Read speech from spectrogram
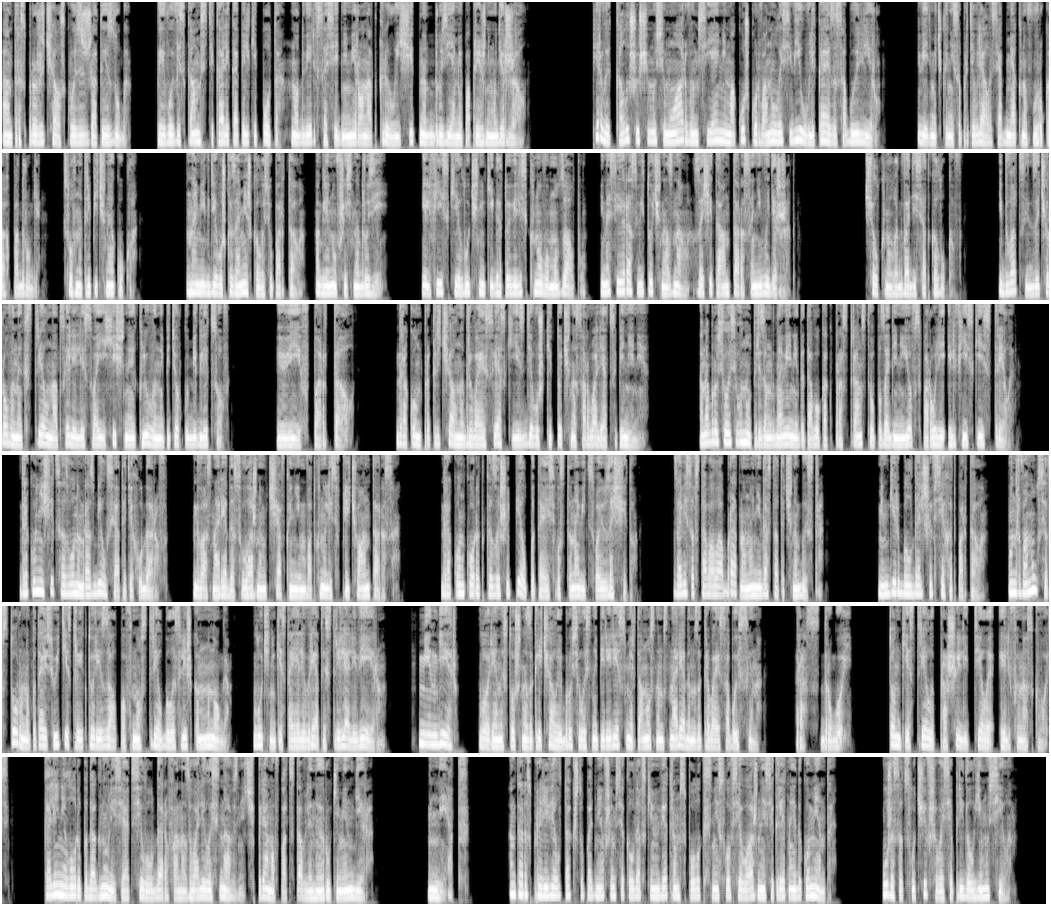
Антрас прорычал сквозь сжатые зубы. По его вискам стекали капельки пота, но дверь в соседний мир он открыл и щит над друзьями по-прежнему держал. Первый к колышущемуся муаровым сиянием окошку рванулась Ви, увлекая за собой Лиру. Ведьмочка не сопротивлялась, обмякнув в руках подруги, словно тряпичная кукла. На миг девушка замешкалась у портала, оглянувшись на друзей. Эльфийские лучники готовились к новому залпу, и на сей раз Ви точно знала, защита Антараса не выдержит. Щелкнуло два десятка луков, и двадцать зачарованных стрел нацелили свои хищные клювы на пятерку беглецов. «Ви в портал!» Дракон прокричал, надрывая связки, и из девушки точно сорвали оцепенение. Она бросилась внутрь за мгновение до того, как пространство позади нее вспороли эльфийские стрелы. Драконий щит со звоном разбился от этих ударов. Два снаряда с влажным чавканьем воткнулись в плечо Антараса. Дракон коротко зашипел, пытаясь восстановить свою защиту. Завеса вставала обратно, но недостаточно быстро. Мингир был дальше всех от портала. Он рванулся в сторону, пытаясь уйти с траектории залпов, но стрел было слишком много. Лучники стояли в ряд и стреляли веером. «Мингир!» Лориан истошно закричала и бросилась на перерез смертоносным снарядом, закрывая собой сына. Раз, другой. Тонкие стрелы прошили тело эльфы насквозь. Колени Лоры подогнулись, и от силы ударов она завалилась навзничь, прямо в подставленные руки Мингира. «Нет», Антарес проревел так, что поднявшимся колдовским ветром с полок снесло все важные секретные документы. Ужас от случившегося придал ему силы.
